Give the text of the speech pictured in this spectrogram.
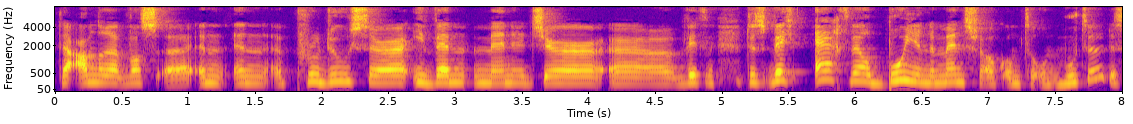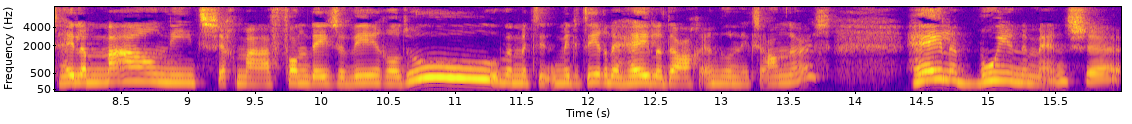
De andere was uh, een, een producer, event manager. Uh, dus weet echt wel boeiende mensen ook om te ontmoeten. Dus helemaal niet, zeg maar, van deze wereld. Oeh, we mediteren de hele dag en doen niks anders. Hele boeiende mensen.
